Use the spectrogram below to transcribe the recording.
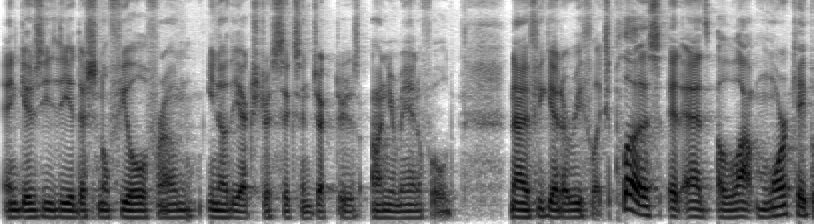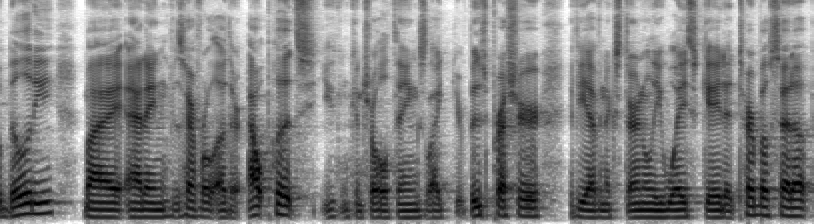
and gives you the additional fuel from, you know, the extra six injectors on your manifold. Now, if you get a Reflex Plus, it adds a lot more capability by adding several other outputs. You can control things like your boost pressure. If you have an externally waste-gated turbo setup,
